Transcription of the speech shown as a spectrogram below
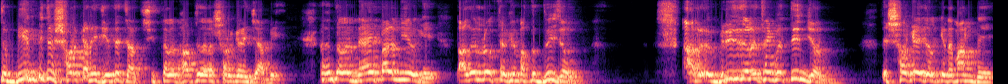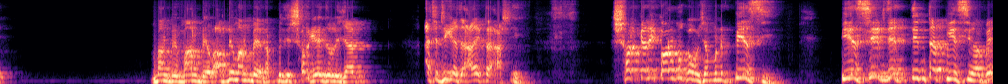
তো বিএনপি তো সরকারে যেতে চাচ্ছে, তারা ভাবছে তারা সরকারে যাবে। তারা ন্যায়পাল নিয়োগে, তাদের লোক থাকবে মাত্র দুইজন। আর বিরোধী দলে থাকবে তিনজন। সরকারি দলকে এটা মানবে? মানবে মানবে, আপনি মানবেন, আপনি যে সরকারি দলে যান। আচ্ছা ঠিক আছে, আরেকটা আসি। সরকারি কর্ম কমিশন মানে পিএসসি পিএসসির যে তিনটা পিএসসি হবে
